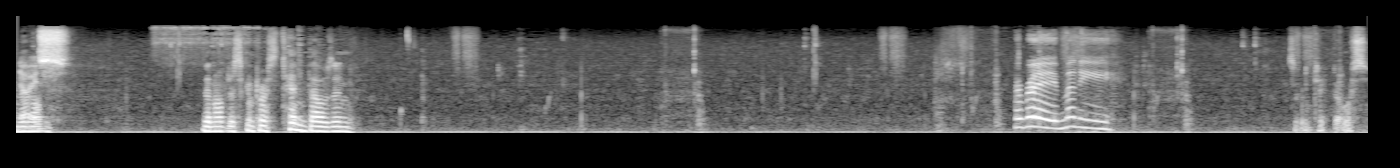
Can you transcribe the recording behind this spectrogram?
And then I'll just Nice. then I'll just compress 10,000. Hooray, money! So we'll take those.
